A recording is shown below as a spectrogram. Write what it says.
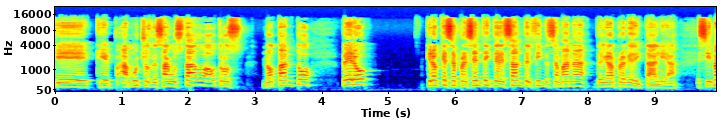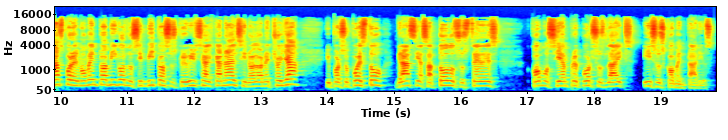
Que, que a muchos les ha gustado, a otros no tanto, pero Creo que se presenta interesante el fin de semana del Gran Premio de Italia. Sin más por el momento, amigos, los invito a suscribirse al canal si no lo han hecho ya. Y por supuesto, gracias a todos ustedes, como siempre, por sus likes y sus comentarios.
